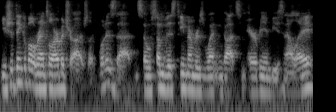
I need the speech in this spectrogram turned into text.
You should think about rental arbitrage. Like, what is that? And so some of his team members went and got some Airbnbs in LA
